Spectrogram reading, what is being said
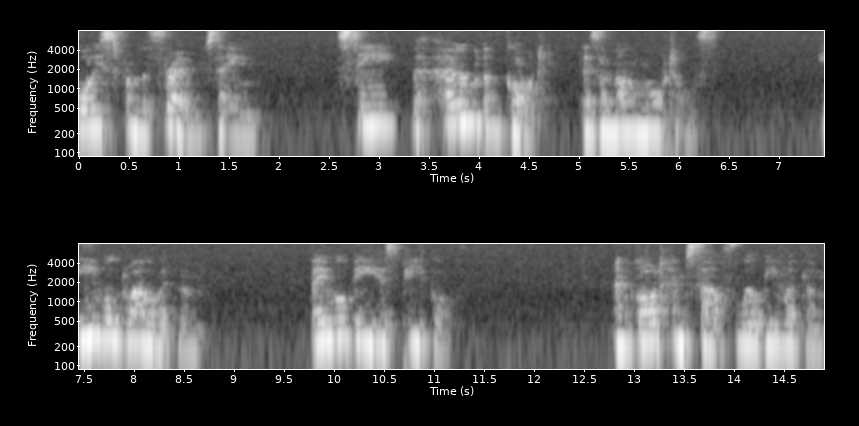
voice from the throne saying, See, the home of God is among mortals. He will dwell with them. They will be his people. And God himself will be with them.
